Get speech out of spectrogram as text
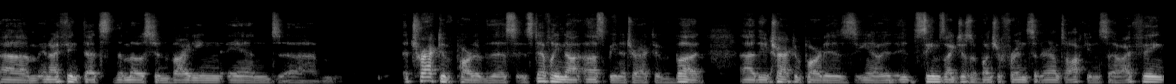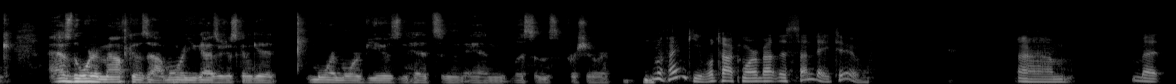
um, and I think that's the most inviting and um, attractive part of this it's definitely not us being attractive but uh, the attractive part is you know it, it seems like just a bunch of friends sitting around talking so i think as the word of mouth goes out more you guys are just going to get more and more views and hits and, and listens for sure Well, thank you. We'll talk more about this Sunday too. Um, but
